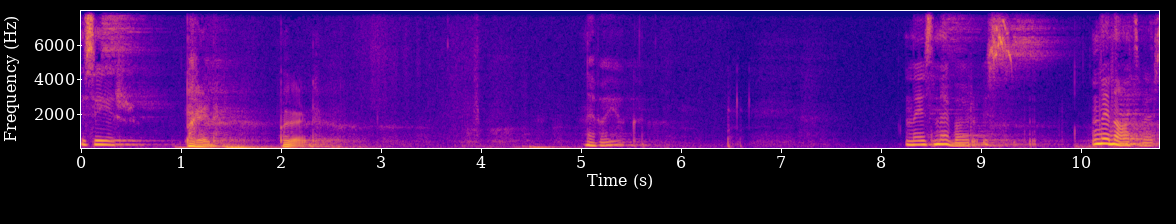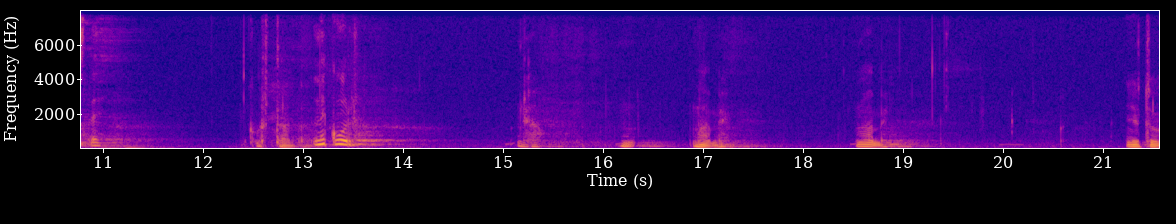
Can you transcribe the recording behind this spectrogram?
Es iešu. Pagaidi. Pagaidi. Nevajag. Nē, es nevaru. Es nenācu vairs te. Kur tad? Nekur. Jā. Labi. Labi. Ja tu,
